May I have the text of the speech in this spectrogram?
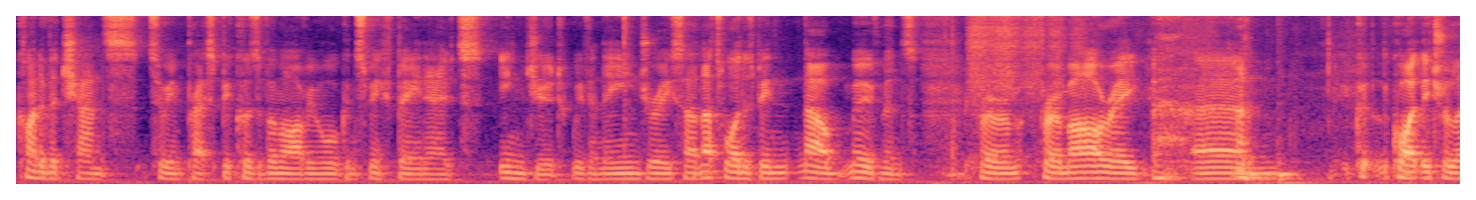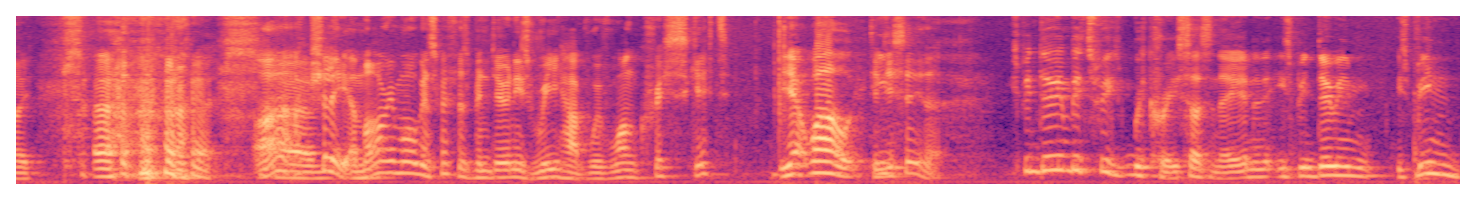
kind of a chance to impress because of Amari Morgan Smith being out injured with a knee injury. So that's why there's been now movement for for Amari. Um, Quite literally. Uh, Um, actually, Amari Morgan Smith has been doing his rehab with one Chris Skit. yeah, well, Did you see that? He's been doing bits with, with Chris, hasn't he? And he's been doing he's been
